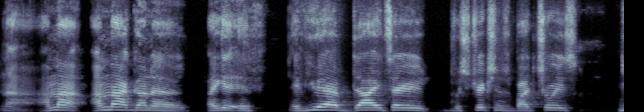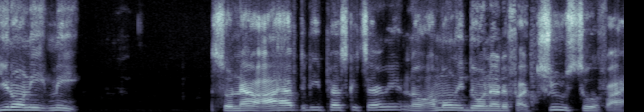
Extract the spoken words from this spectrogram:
nah, I'm not. I'm not gonna like if if you have dietary restrictions by choice, you don't eat meat. So now I have to be pescatarian? No, I'm only doing that if I choose to, if I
